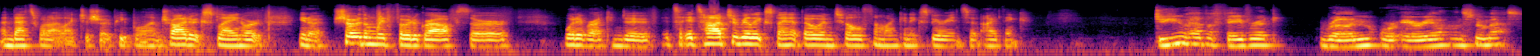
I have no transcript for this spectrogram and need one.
And that's what I like to show people and try to explain or, you know, show them with photographs or whatever I can do. It's it's hard to really explain it though until someone can experience it, I think. Do you have a favorite run or area on Snowmass?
